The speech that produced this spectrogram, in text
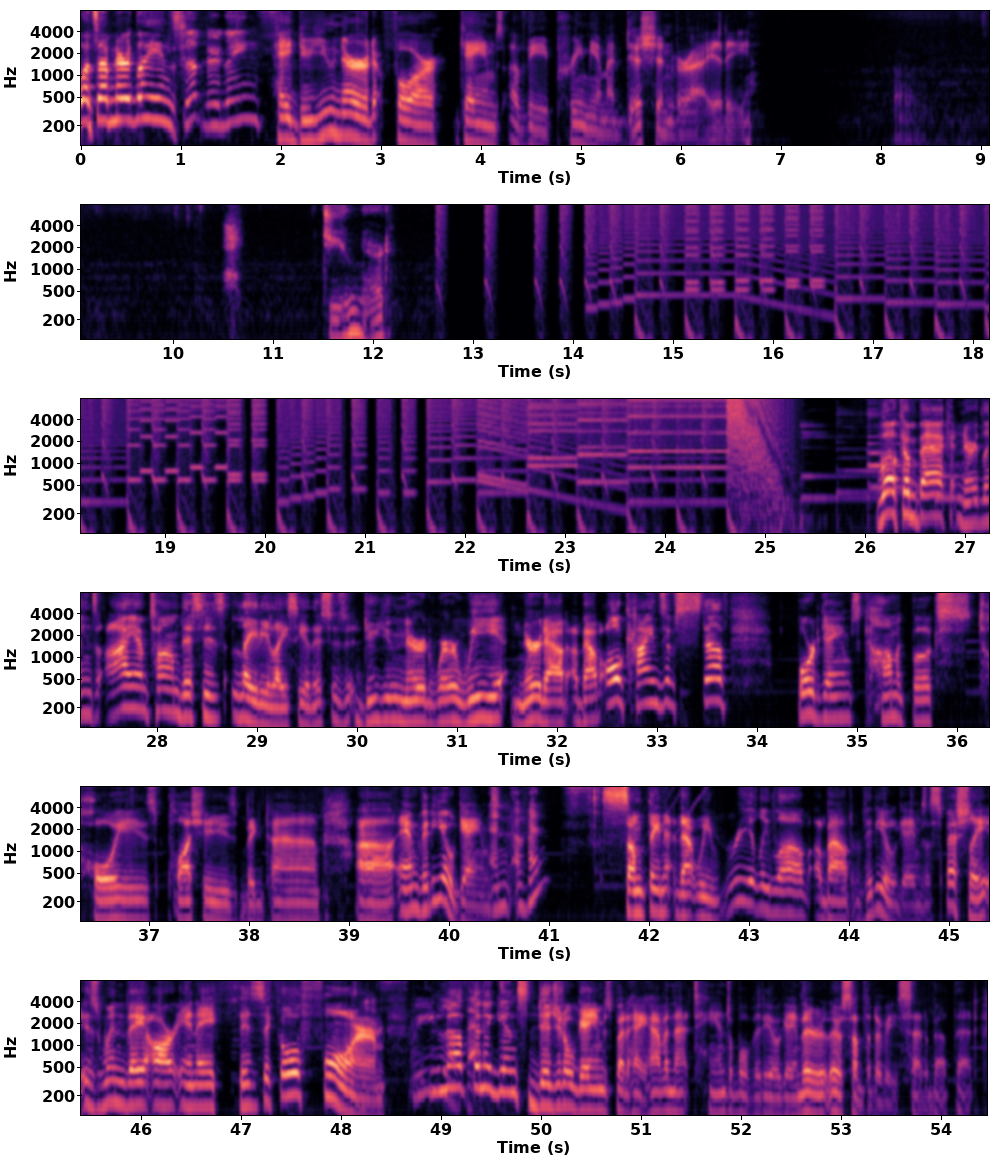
What's up, nerdlings? What's up, nerdlings? Hey, do you nerd for games of the premium edition variety? Hey, do you nerd? Welcome back, nerdlings. I am Tom. This is Lady Lacy, and this is Do You Nerd, where we nerd out about all kinds of stuff board games, comic books, toys, plushies, big time, uh, and video games. And events. Something that we really love about video games, especially, is when they are in a physical form. we love Nothing against digital games, but hey, having that tangible video game, there, there's something to be said about that.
